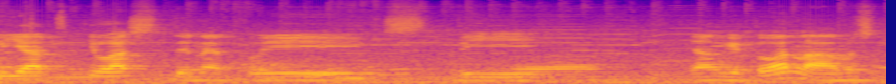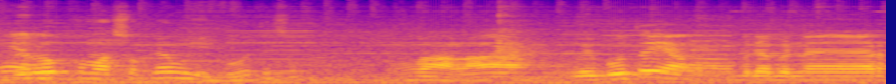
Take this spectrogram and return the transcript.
lihat sekilas di Netflix di yang gituan lah maksudnya Ini lu kemasuknya wibu tuh sih. Enggak lah, Wibu tuh yang bener-bener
